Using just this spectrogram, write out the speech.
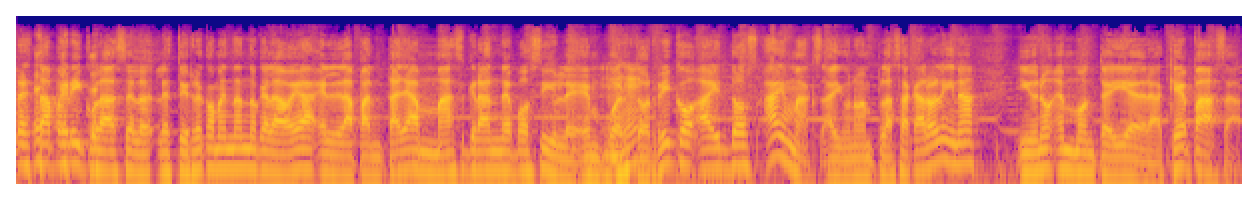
ver esta película, se lo- le estoy recomendando que la vea en la pantalla más grande posible. En Puerto Rico hay dos IMAX, hay uno en Plaza Carolina y uno en Montelledra. ¿Qué pasa?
